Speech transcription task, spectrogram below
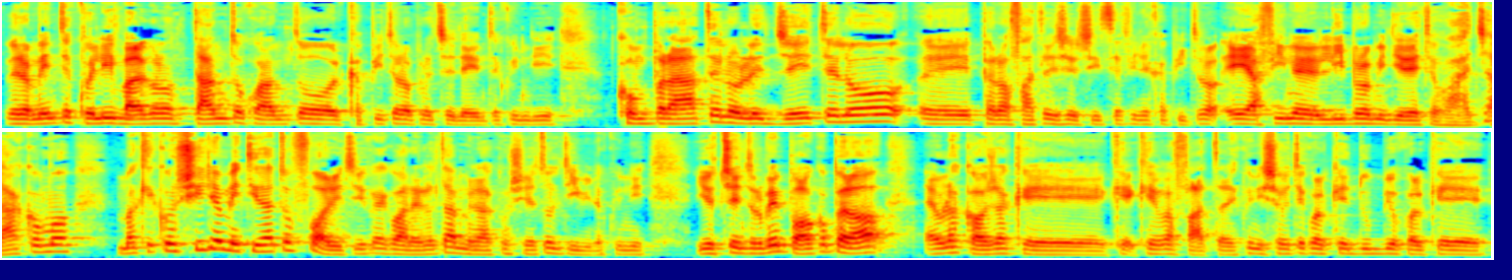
veramente quelli valgono tanto quanto il capitolo precedente, quindi compratelo, leggetelo, eh, però fate gli esercizi a fine capitolo e a fine libro mi direte, wow Giacomo, ma che consiglio mi hai tirato fuori? Ti dico, eh, guarda, in realtà me l'ha consigliato il timido, quindi io c'entro ben poco, però è una cosa che, che, che va fatta, quindi se avete qualche dubbio, qualche...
